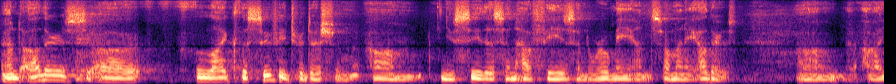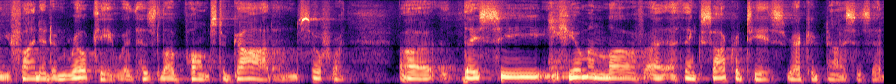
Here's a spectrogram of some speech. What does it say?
And others, uh, like the Sufi tradition, um, you see this in Hafiz and Rumi and so many others. Um, uh, you find it in Rilke with his love poems to God and so forth. Uh, they see human love, I, I, think Socrates recognizes it,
